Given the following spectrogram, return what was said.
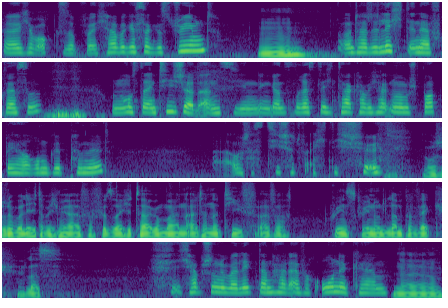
Ja, ich habe auch gesuppt, weil ich habe gestern gestreamt Mhm. und hatte Licht in der Fresse und musste ein T-Shirt anziehen. Den ganzen restlichen Tag habe ich halt nur im Sport-BH rumgepimmelt. Aber das T-Shirt war echt nicht schön. Ich habe auch schon überlegt, ob ich mir einfach für solche Tage mal ein Alternativ einfach Greenscreen und Lampe weglass. Ich habe schon überlegt, dann halt einfach ohne Cam. Naja.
